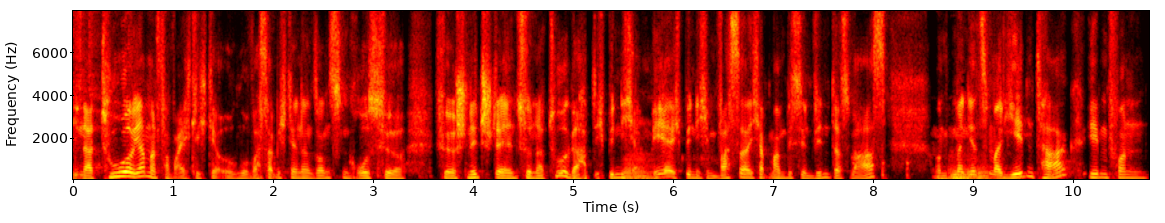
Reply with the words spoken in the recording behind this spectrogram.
die Natur, ja, man verweichlicht ja irgendwo. Was habe ich denn ansonsten groß für, für Schnittstellen zur Natur gehabt? Ich bin nicht mhm. am Meer, ich bin nicht im Wasser, ich habe mal ein bisschen Wind, das war's. Und wenn man jetzt mhm. mal jeden Tag eben von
